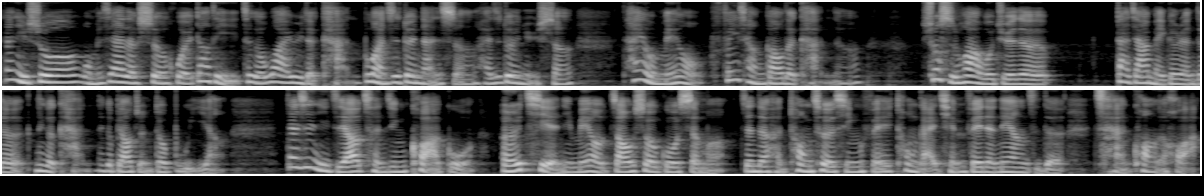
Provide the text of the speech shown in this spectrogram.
那你说我们现在的社会到底这个外遇的坎，不管是对男生还是对女生，他有没有非常高的坎呢？说实话，我觉得大家每个人的那个坎、那个标准都不一样。但是你只要曾经跨过，而且你没有遭受过什么真的很痛彻心扉、痛改前非的那样子的惨况的话，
